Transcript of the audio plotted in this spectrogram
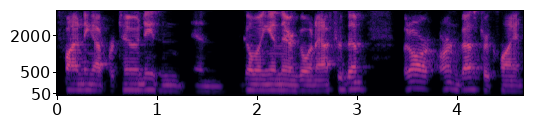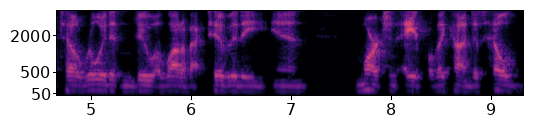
finding opportunities and and going in there and going after them. But our our investor clientele really didn't do a lot of activity in March and April. They kind of just held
